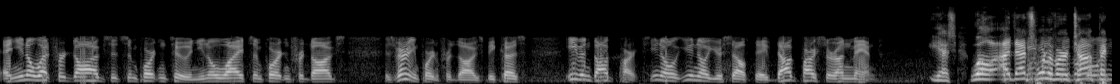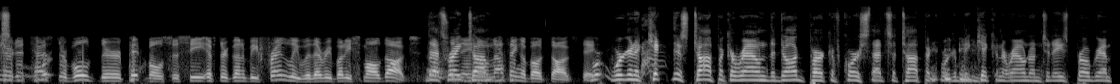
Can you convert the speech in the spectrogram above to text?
and you know what? For dogs, it's important too. And you know why it's important for dogs? It's very important for dogs because even dog parks. You know, you know yourself, Dave. Dog parks are unmanned. Yes. Well, uh, that's one of our People go in topics. to test their, bull, their pit bulls to see if they're going to be friendly with everybody's small dogs. That's right, they Tom. Know nothing about dogs, Dave. We're, we're going to kick this topic around the dog park. Of course, that's a topic we're going to be kicking around on today's program.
